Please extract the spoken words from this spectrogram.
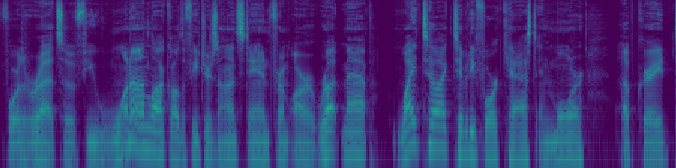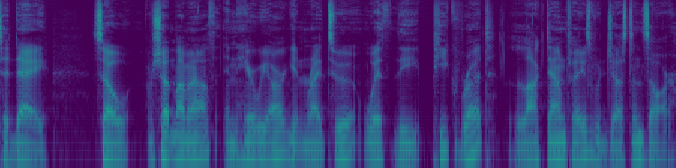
for the rut. So if you want to unlock all the features on HuntStand from our rut map, whitetail activity forecast, and more, upgrade today. So I'm shutting my mouth, and here we are getting right to it with the peak rut lockdown phase with Justin Zarr.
